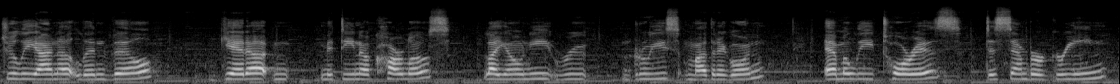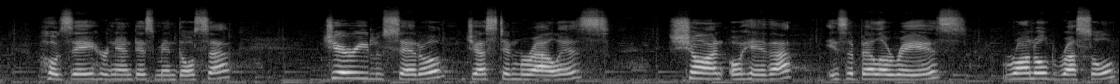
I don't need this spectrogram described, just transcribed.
Juliana Linville, Guerra Medina Carlos, Leonie Ru Ruiz Madregon, Emily Torres, December Green, Jose Hernandez Mendoza, Jerry Lucero, Justin Morales, Sean Ojeda, Isabella Reyes, Ronald Russell,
